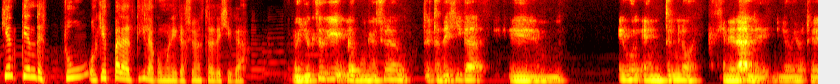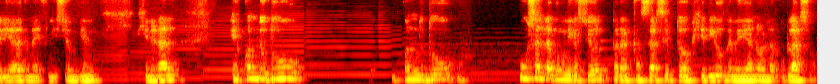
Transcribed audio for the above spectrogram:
¿qué entiendes tú o qué es para ti la comunicación estratégica? Yo creo que la comunicación estratégica, eh, en términos generales, yo me atrevería a dar una definición bien general, es cuando tú, cuando tú usas la comunicación para alcanzar ciertos objetivos de mediano o largo plazo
